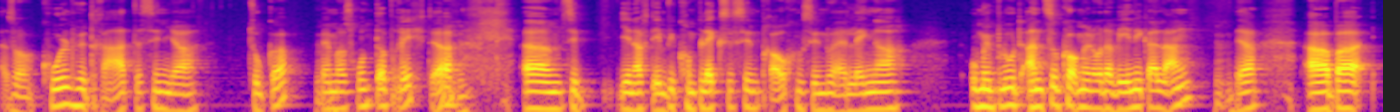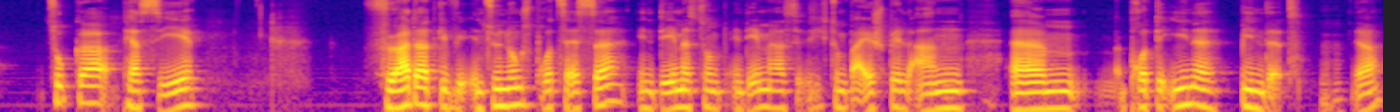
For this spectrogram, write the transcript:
also Kohlenhydrate sind ja Zucker, mhm. wenn man es runterbricht. Ja. Mhm. Ähm, sie je nachdem wie komplex sie sind, brauchen sie nur länger, um im Blut anzukommen oder weniger lang. Mhm. Ja. Aber Zucker per se fördert Entzündungsprozesse, indem, es zum, indem er sich zum Beispiel an ähm, Proteine bindet. Mhm. Ja?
